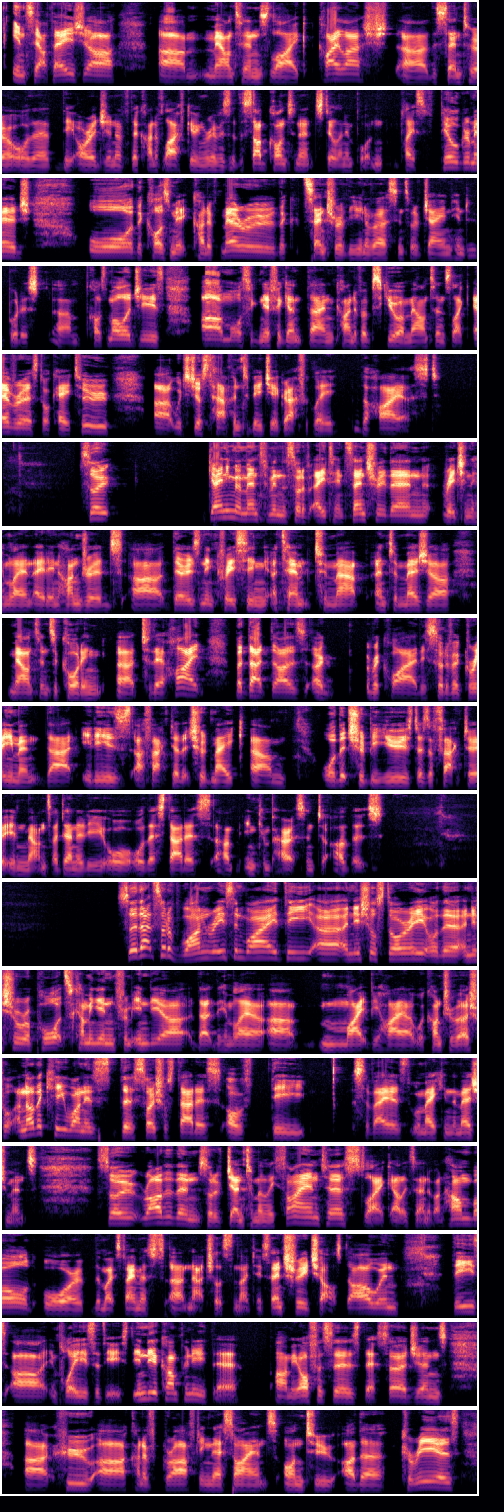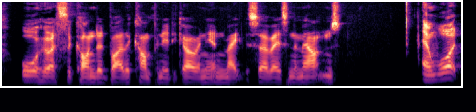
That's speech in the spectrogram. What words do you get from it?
in South Asia, um, mountains like Kailash, uh, the center or the, the origin of the kind of life giving rivers of the subcontinent, still an important place of pilgrimage, or the cosmic kind of Meru, the center of the universe in sort of Jain, Hindu, Buddhist um, cosmologies, are more significant than kind of obscure mountains like Everest or K2, uh, which just happen to be geographically the highest. So gaining momentum in the sort of 18th century, then reaching the Himalayan 1800s, uh, there is an increasing attempt to map and to measure mountains according uh, to their height, but that does uh, require this sort of agreement that it is a factor that should make um, or that should be used as a factor in mountains' identity or, or their status um, in comparison to others. So that's sort of one reason why the uh, initial story or the initial reports coming in from India that the Himalaya uh, might be higher were controversial. Another key one is the social status of the surveyors that were making the measurements. So rather than sort of gentlemanly scientists like Alexander von Humboldt or the most famous uh, naturalist in the 19th century, Charles Darwin, these are employees of the East India Company. They're army officers, they're surgeons, uh, who are kind of grafting their science onto other careers or who are seconded by the company to go in and make the surveys in the mountains. And what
